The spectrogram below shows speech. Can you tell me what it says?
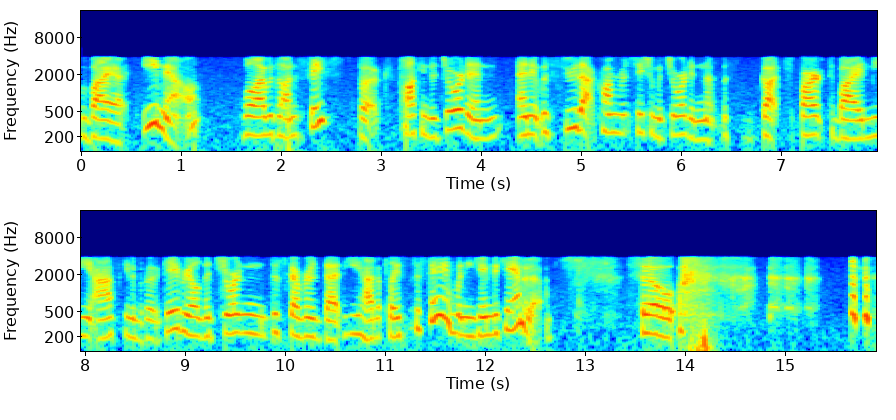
via email while I was on Facebook talking to Jordan, and it was through that conversation with Jordan that was got sparked by me asking about Gabriel that Jordan discovered that he had a place to stay when he came to Canada. So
